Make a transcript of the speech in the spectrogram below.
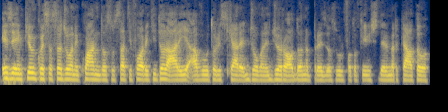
Esempio, in questa stagione, quando sono stati fuori i titolari, ha voluto rischiare il giovane Joe Rodon, preso sul fotofinish del mercato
